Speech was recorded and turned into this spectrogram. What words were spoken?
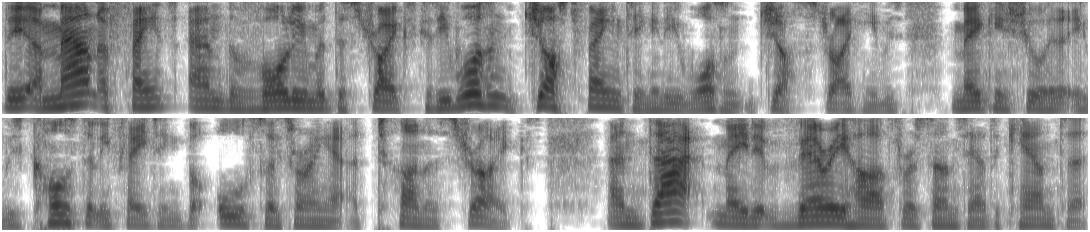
the amount of feints and the volume of the strikes, because he wasn't just feinting and he wasn't just striking. He was making sure that he was constantly feinting, but also throwing out a ton of strikes. And that made it very hard for a Assunção to counter.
